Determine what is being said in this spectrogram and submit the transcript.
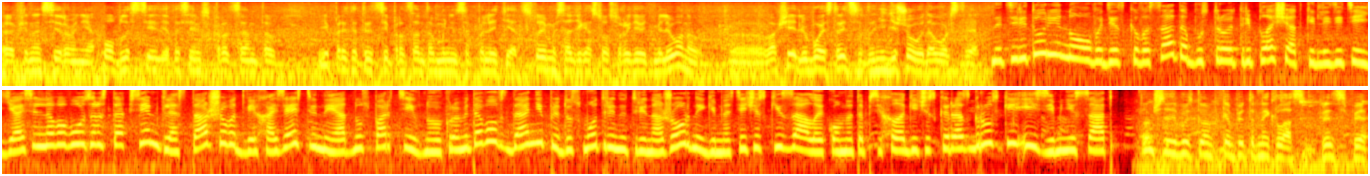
э, финансирования области, где-то 70%, и порядка 30% муниципалитет. Стоимость садика 149 миллионов. Э, вообще любое строительство – это не дешевое удовольствие. На территории нового детского сада обустроят три площадки для детей ясельного возраста, семь для старшего, две хозяйственные и одну спортивную. Кроме того, в здании предусмотрены тренажерные гимнастические залы, комната психологической разгрузки и зимний сад. В том числе будет компьютерный класс. В принципе,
